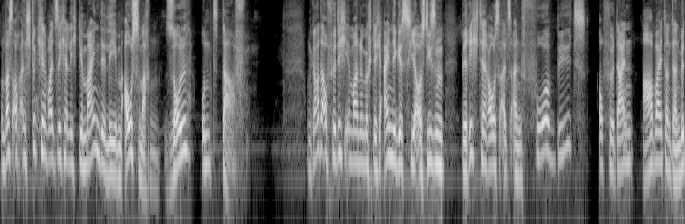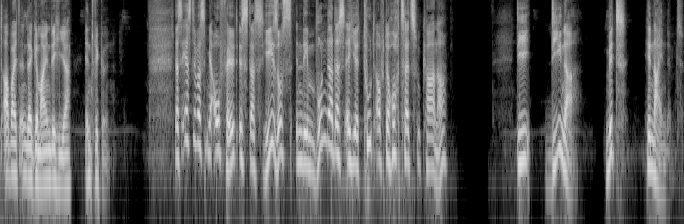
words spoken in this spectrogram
Und was auch ein Stückchen weit sicherlich Gemeindeleben ausmachen soll und darf. Und gerade auch für dich, Emanuel, möchte ich einiges hier aus diesem Bericht heraus als ein Vorbild auch für deine Arbeit und deine Mitarbeit in der Gemeinde hier entwickeln. Das erste, was mir auffällt, ist, dass Jesus in dem Wunder, das er hier tut auf der Hochzeit zu Kana, die Diener mit hineinnimmt.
